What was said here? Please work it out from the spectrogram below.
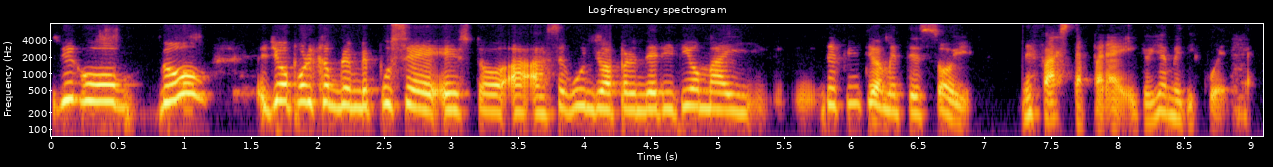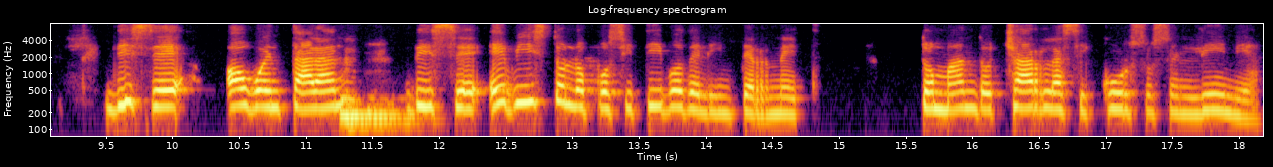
Digo, no, yo por ejemplo me puse esto a, a según yo aprender idioma y definitivamente soy nefasta para ello, ya me di cuenta. Dice Owen Taran, dice, he visto lo positivo del Internet, tomando charlas y cursos en línea,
